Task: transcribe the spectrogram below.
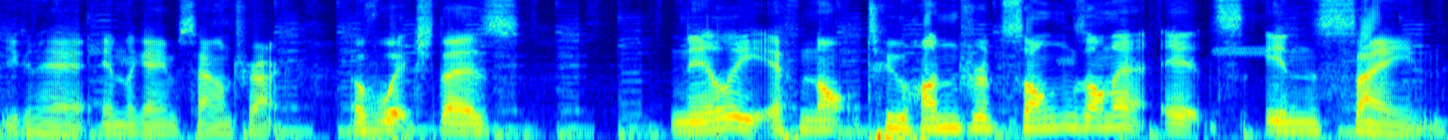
you can hear in the game's soundtrack, of which there's nearly, if not 200 songs on it. It's insane.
